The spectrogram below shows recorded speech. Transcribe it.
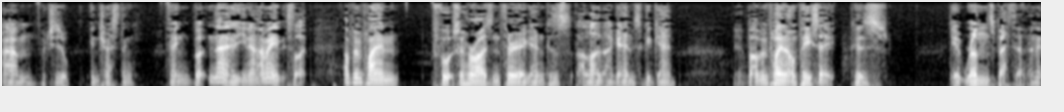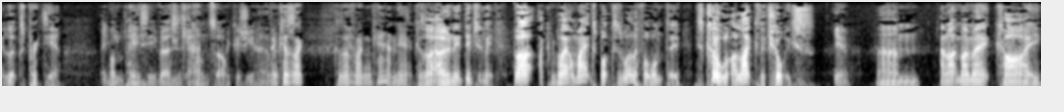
um, which is an interesting thing. But no, you know what I mean? It's like, I've been playing Forza Horizon 3 again, because I like that game, it's a good game. Yeah. But I've been playing it on PC, because it runs better and it looks prettier. And on PC versus can, console. Because you have because I, cause I fucking can, yeah, because I own it digitally. But I can play it on my Xbox as well if I want to. It's cool, I like the choice. Yeah. Um, and like my mate Kai,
